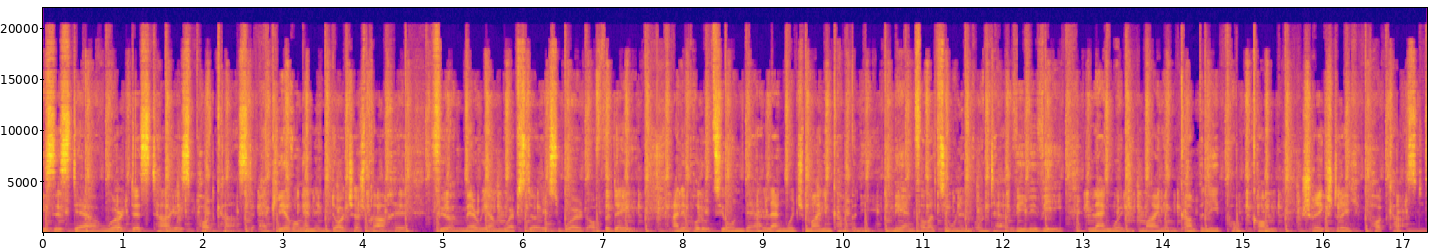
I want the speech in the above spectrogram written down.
Dies ist der Word des Tages Podcast. Erklärungen in deutscher Sprache für Merriam-Webster's Word of the Day. Eine Produktion der Language Mining Company. Mehr Informationen unter www.languageminingcompany.com-podcast.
